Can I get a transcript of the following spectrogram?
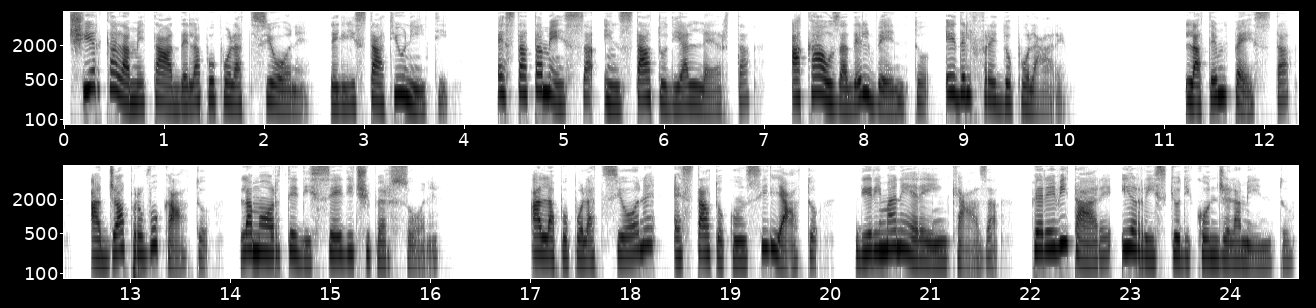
Circa la metà della popolazione degli Stati Uniti è stata messa in stato di allerta a causa del vento e del freddo polare. La tempesta ha già provocato la morte di 16 persone. Alla popolazione è stato consigliato di rimanere in casa per evitare il rischio di congelamento.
